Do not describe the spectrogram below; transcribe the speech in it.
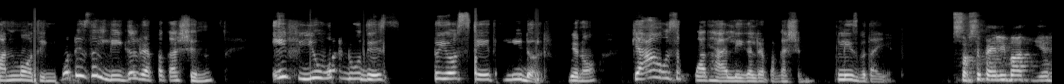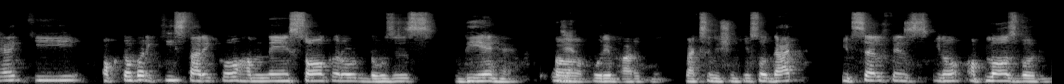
one more thing what is the legal repercussion if you would do this to your state leader you know क्या हो सकता था लीगल रेपोकशन प्लीज़ बताइए. सबसे पहली बात यह है कि अक्टूबर 21 तारीख को हमने 100 करोड़ डोजेस दिए हैं पूरे भारत में वैक्सीनेशन के। So that itself is you know applause worthy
